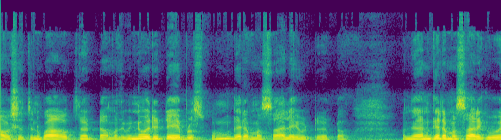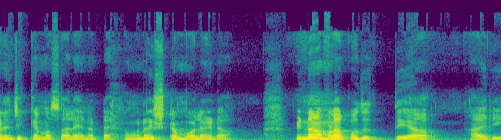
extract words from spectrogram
ആവശ്യത്തിന് പാകത്തിന് ഇട്ടാൽ മതി. പിന്നെ ഒരു ടേബിൾ സ്പൂൺ ഗരം മസാല ഇട്ട് കേട്ടോ. ഞാൻ ഗരം മസാലയ്ക്ക് പകരം ചിക്കൻ മസാലയാണ് ഇട്ടെ. നമ്മുടെ ഇഷ്ടം പോലെ ഇടാം. പിന്നെ നമ്മൾ ആ കുതിർത്തിയ അരി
